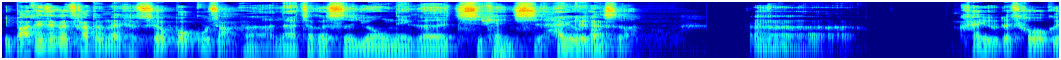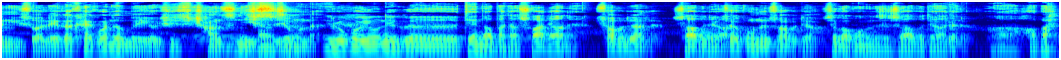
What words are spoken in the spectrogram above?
你拔开这个插头呢，它是要报故障的。啊，那这个是用那个欺骗器，还有对的方式吧？呃，还有的车我跟你说，连个开关都没有，就是强制你使用的，如果用那个电脑把它刷掉呢？刷不掉的，刷不掉这个功能刷不掉。这个功能是刷不掉的啊，好吧？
